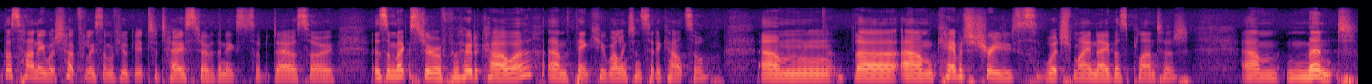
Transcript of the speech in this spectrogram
this honey, which hopefully some of you will get to taste over the next sort of day or so, is a mixture of pohutukawa, um, thank you Wellington City Council, um, the um, cabbage trees which my neighbours planted, um, mint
